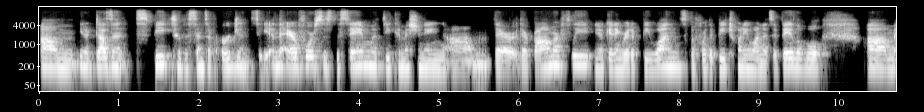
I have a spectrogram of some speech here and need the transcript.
um, you know, doesn't speak to the sense of urgency. And the Air Force is the same with decommissioning um, their their bomber fleet. You know, getting rid of B ones before the B twenty one is available. Um,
